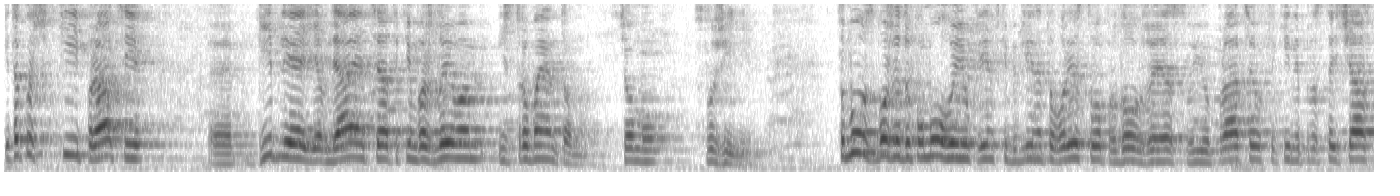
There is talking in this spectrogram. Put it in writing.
І також в тій праці е, Біблія є таким важливим інструментом в цьому служінні. Тому з Божою допомогою Українське біблійне товариство продовжує свою працю в такий непростий час,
